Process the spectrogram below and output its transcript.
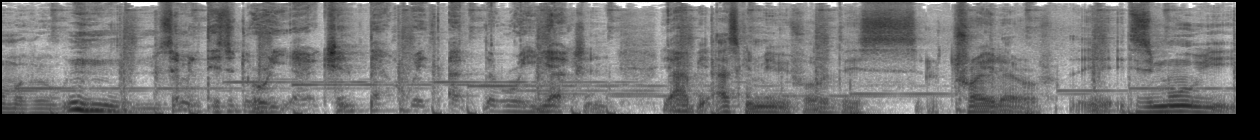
Everyone. Mm, this is the reaction. Back with the reaction. Yeah, I've been asking me before this trailer. Of, it is a movie.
